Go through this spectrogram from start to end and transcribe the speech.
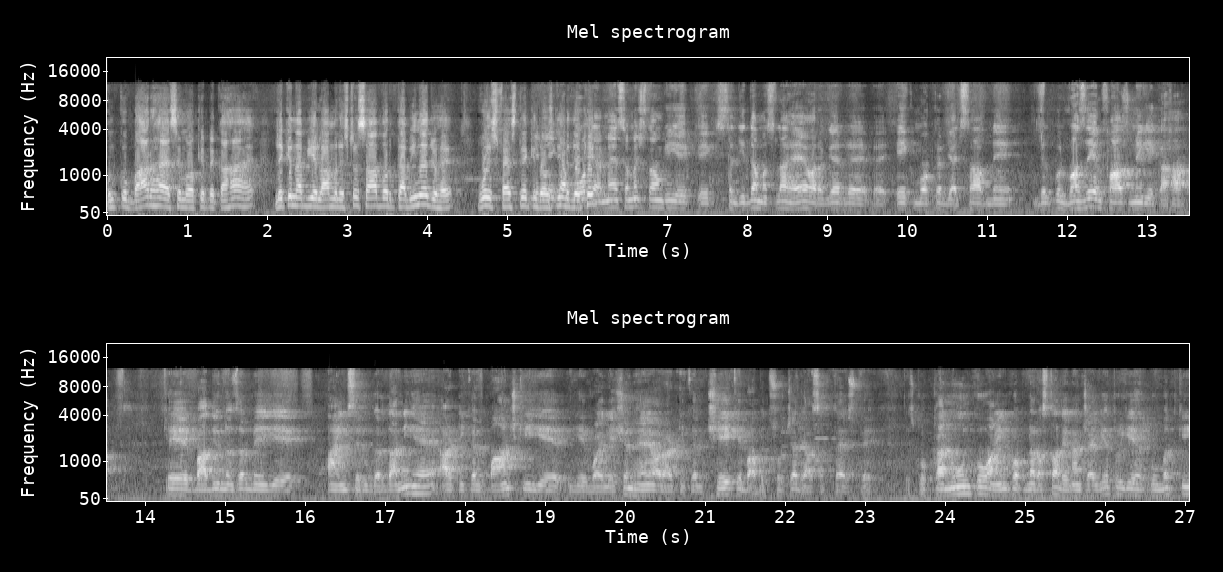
उनको बारहा ऐसे मौके पे कहा है लेकिन अब ये ला मिनिस्टर साहब और काबीना जो है वो इस फैसले की रोशनी में देखे। मैं समझता हूँ कि एक एक संजीदा मसला है और अगर एक मौकर जज साहब ने बिल्कुल वाज अल्फाज में ये कहा कि बादी नज़र में ये आइन से रुगरदानी है आर्टिकल पाँच की ये ये वायलेशन है और आर्टिकल छः के बाबत सोचा जा सकता है इस पर इसको कानून को आइन को अपना रास्ता लेना चाहिए। तो ये हुकूमत की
